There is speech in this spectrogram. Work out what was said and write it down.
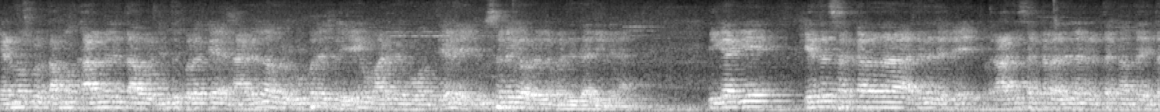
ಹೆಣ್ಮಕ್ಳು ತಮ್ಮ ಕಾಲ ಮೇಲೆ ತಾವು ನಿಂತುಕೊಳ್ಳೋಕ್ಕೆ ನಾವೆಲ್ಲ ಅವರ ರೂಪರೇಷೆ ಹೇಗೆ ಮಾಡಬೇಕು ಅಂತ ಹೇಳಿ ಹಿಂಸೆಗೆ ಅವರೆಲ್ಲ ಬಂದಿದ್ದಾರೆ ಈ ದಿನ ಹೀಗಾಗಿ ಕೇಂದ್ರ ಸರ್ಕಾರದ ಅಧೀನದಲ್ಲಿ, ರಾಜ್ಯ ಸರ್ಕಾರ ಅಧೀನದಲ್ಲಿ ಇರ್ತಕ್ಕಂಥ ಇಂಥ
